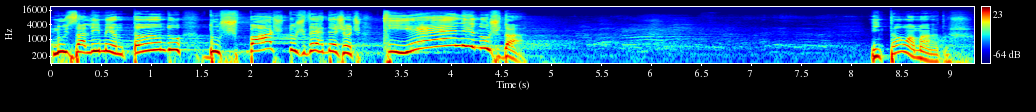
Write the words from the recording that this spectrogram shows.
Nos alimentando dos pastos verdejantes que Ele nos dá. Então, amados,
